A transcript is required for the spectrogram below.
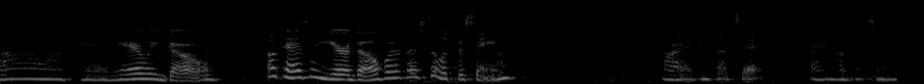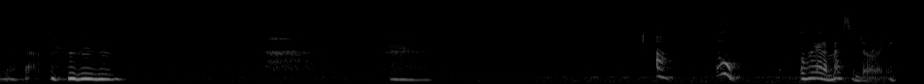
Oh, okay. Here we go. Okay, it's a year ago, but I still look the same. All right, I think that's it. I think I'll get somebody with that. oh, oh, oh, I got a message already.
